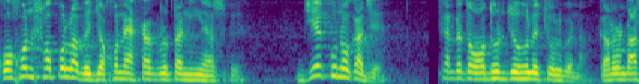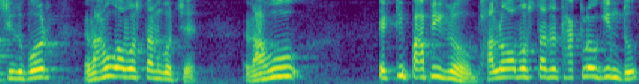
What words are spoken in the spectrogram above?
কখন সফল হবে যখন একাগ্রতা নিয়ে আসবে? যে কোনো কাজে। এখানটাতে অধৈর্য হলে চলবে না। কারণ রাশির উপর রাহু অবস্থান করছে। রাহু একটি পাপী গ্রহ। ভালো অবস্থাতে থাকলেও কিন্তু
